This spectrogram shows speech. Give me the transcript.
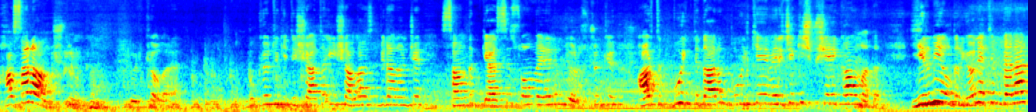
hasar almış durumda ülke olarak. Bu kötü gidişata inşallah bir an önce sandık gelsin son verelim diyoruz. Çünkü artık bu iktidarın bu ülkeye verecek hiçbir şey kalmadı. 20 yıldır yönetimdeler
